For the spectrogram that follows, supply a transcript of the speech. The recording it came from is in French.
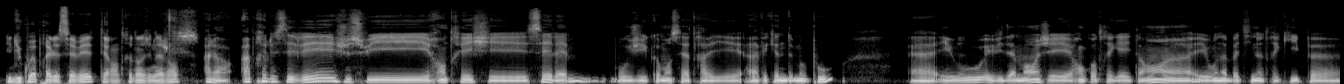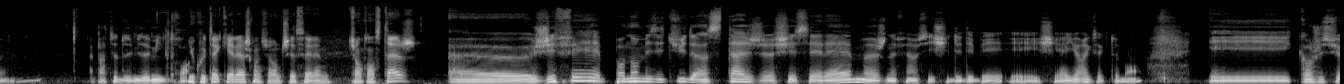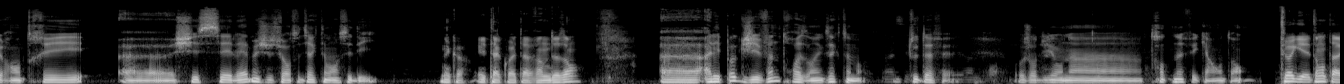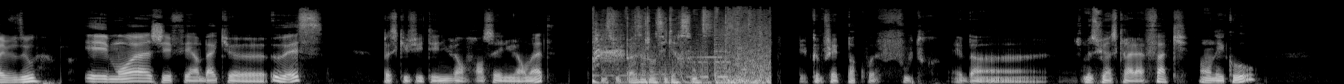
Et du coup, après le CV, t'es rentré dans une agence? Alors, après le CV, je suis rentré chez CLM où j'ai commencé à travailler avec Anne de Mopou. euh, et où évidemment j'ai rencontré Gaëtan euh, et où on a bâti notre équipe euh, à partir de 2003. Du coup, t'as quel âge quand tu rentres chez CLM Tu rentres en stage? Euh, j'ai fait pendant mes études un stage chez CLM, j'en ai fait un aussi chez DDB et chez ailleurs exactement. Et quand je suis rentré chez CLM, je suis rentré directement en CDI. D'accord. Et t'as quoi T'as 22 ans? Euh, à l'époque, j'ai 23 ans exactement. Tout à fait. Aujourd'hui, on a 39 et 40 ans. Toi, Gaëtan, t'arrives d'où? Et moi, j'ai fait un bac euh, ES parce que j'ai été nul en français et nul en maths. Je ne suis pas un gentil garçon. Et comme je savais pas quoi foutre, eh ben, je me suis inscrit à la fac en éco.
